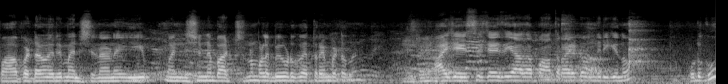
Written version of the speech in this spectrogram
പാവപ്പെട്ട ഒരു മനുഷ്യനാണ്. ഈ മനുഷ്യന് ഭക്ഷണം വിളമ്പി കൊടുക്കുക എത്രയും പെട്ടെന്ന്? ആ ജേസി ചെയ്ത് അത് പാത്രമായിട്ട് വന്നിരിക്കുന്നു. കൊടുക്കൂ.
